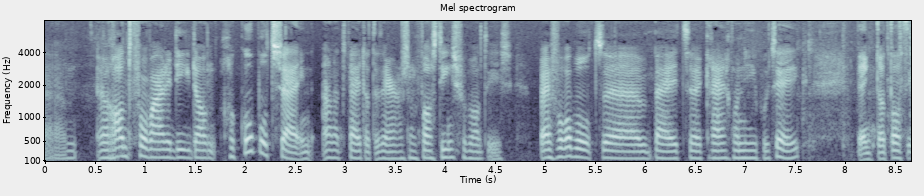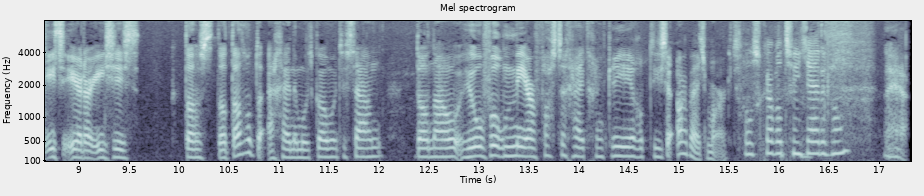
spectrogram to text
um, randvoorwaarden die dan gekoppeld zijn... aan het feit dat het ergens een vast dienstverband is. Bijvoorbeeld uh, bij het uh, krijgen van een hypotheek. Ik denk dat dat iets eerder iets is dat dat op de agenda moet komen te staan dan nou heel veel meer vastigheid gaan creëren op deze arbeidsmarkt. Oscar, wat vind jij ervan? Nou ja,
